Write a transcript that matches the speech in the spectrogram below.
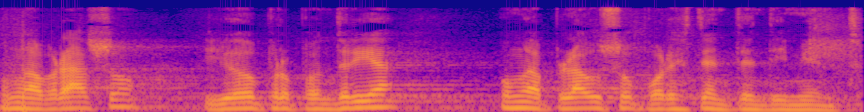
un abrazo y yo propondría un aplauso por este entendimiento.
